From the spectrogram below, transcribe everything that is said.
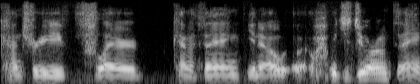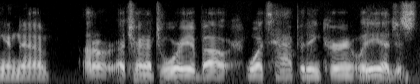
country flared kind of thing. You know, we just do our own thing, and um, I don't. I try not to worry about what's happening currently. I just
